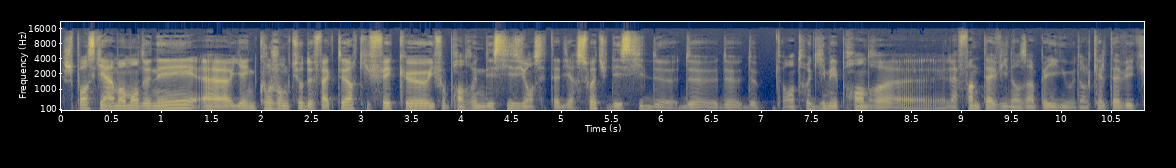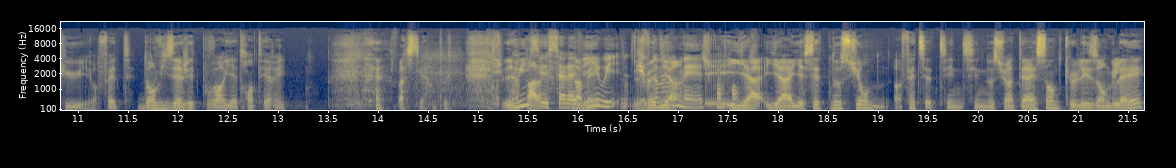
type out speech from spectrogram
je pense qu'il a un moment donné, euh, il y a une conjoncture de facteurs qui fait qu'il faut prendre une décision. C'est-à-dire, soit tu décides de, de, de, de entre guillemets, prendre euh, la fin de ta vie dans un pays dans lequel tu as vécu et en fait d'envisager de pouvoir y être enterré. c'est un peu. oui, c'est ça la vie, oui. Je veux dire, il y a, y, a, y a cette notion. En fait, c'est une, une, notion intéressante que les Anglais,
